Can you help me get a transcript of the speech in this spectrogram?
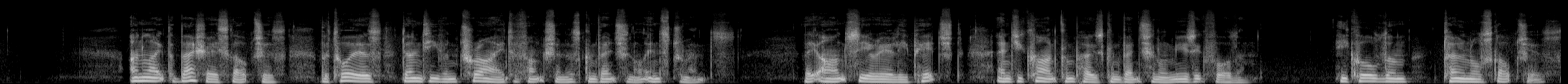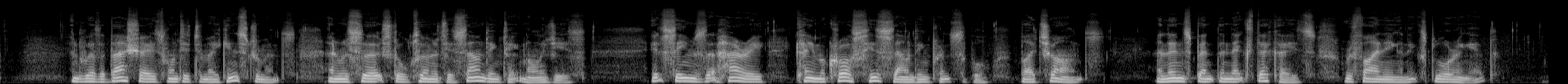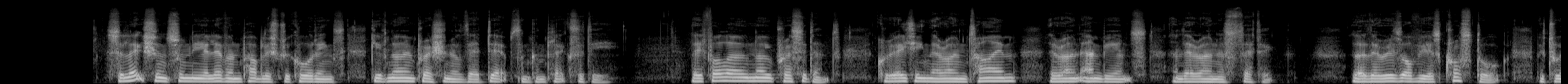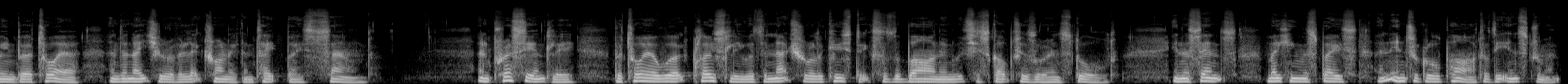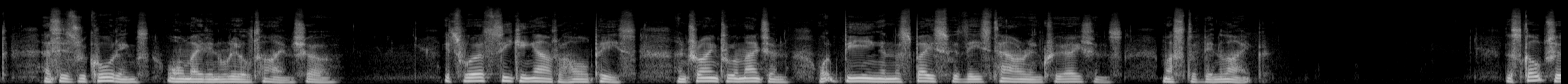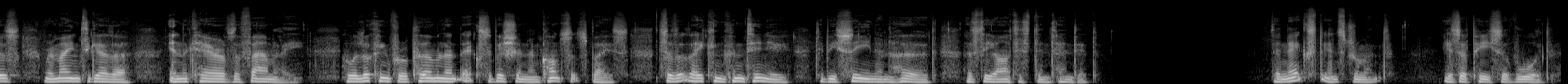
Unlike the Baschet sculptures, Bertoia's don't even try to function as conventional instruments. They aren't serially pitched, and you can't compose conventional music for them. He called them tonal sculptures. And where the Baschets wanted to make instruments and researched alternative sounding technologies, it seems that Harry came across his sounding principle by chance and then spent the next decades refining and exploring it. Selections from the 11 published recordings give no impression of their depth and complexity. They follow no precedent, creating their own time, their own ambience, and their own aesthetic, though there is obvious crosstalk between Bertoia and the nature of electronic and tape-based sound. And presciently, Bertoia worked closely with the natural acoustics of the barn in which his sculptures were installed, in a sense making the space an integral part of the instrument, as his recordings, all made in real time, show. It's worth seeking out a whole piece and trying to imagine what being in the space with these towering creations must have been like. The sculptures remain together in the care of the family, who are looking for a permanent exhibition and concert space so that they can continue to be seen and heard as the artist intended. The next instrument is a piece of wood.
